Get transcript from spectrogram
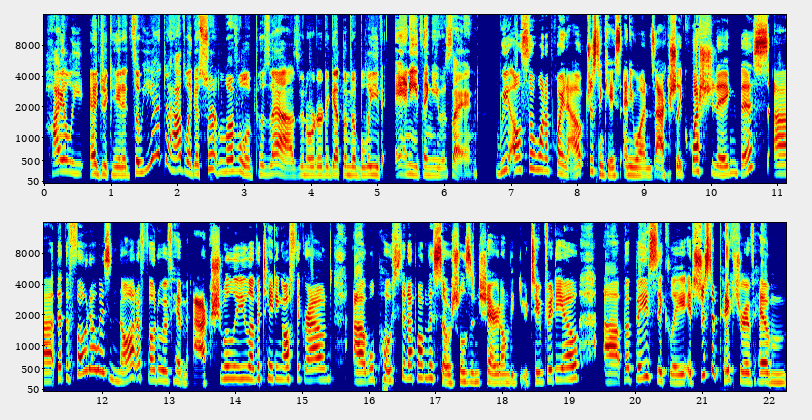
highly educated. So he had to have like a certain level of pizzazz in order to get them to believe anything he was saying. We also want to point out, just in case anyone's actually questioning this, uh, that the photo is not a photo of him actually levitating off the ground. Uh, we'll post it up on the socials and share it on the YouTube video. Uh, but basically, it's just a picture of him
